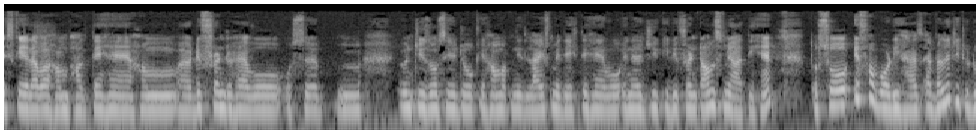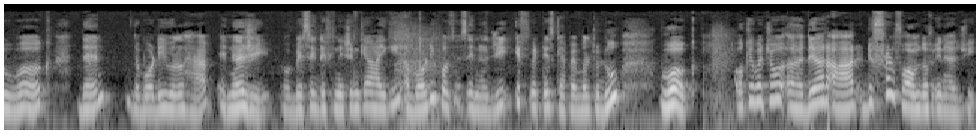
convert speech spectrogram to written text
इसके अलावा हम भागते हैं, हम डिफरेंट जो है वो उस उन चीज़ों से जो कि हम अपनी लाइफ में देखते हैं, वो एनर्जी की डिफरेंट टर्म्स में आती हैं। तो so if a body has ability to do work then the body will have energy और बेसिक डेफिनेशन क्या आएगी? A body possess energy if it is capable to do work okay बच्चों there are different forms of energy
